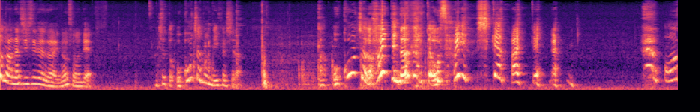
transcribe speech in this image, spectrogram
トの話してたじゃないの？それでちょっとお紅茶飲んでいいかしら？あお紅茶が入ってなかった。おさゆしか入ってない。おさ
